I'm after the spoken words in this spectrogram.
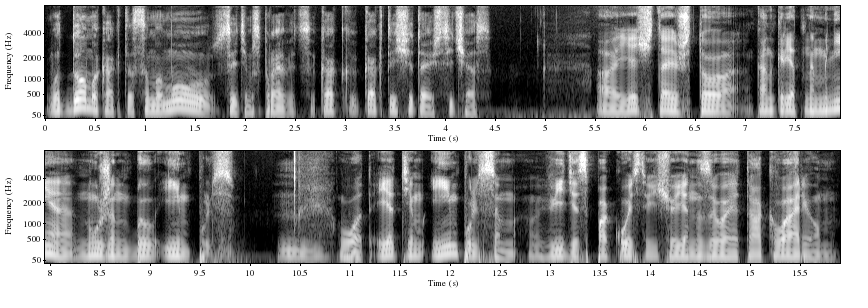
вот дома как-то самому с этим справиться? Как, как ты считаешь сейчас? А, я считаю, что конкретно мне нужен был импульс. Mm. Вот, этим импульсом в виде спокойствия, еще я называю это аквариум,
